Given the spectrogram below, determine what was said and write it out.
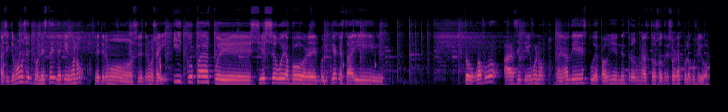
Así que vamos a ir con este, ya que, bueno, le tenemos, le tenemos ahí. Y copas, pues, si eso voy a por el policía que está ahí todo guapo. Así que, bueno, ganar 10, pues, para unir dentro de unas 2 o 3 horas, pues lo consigo.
